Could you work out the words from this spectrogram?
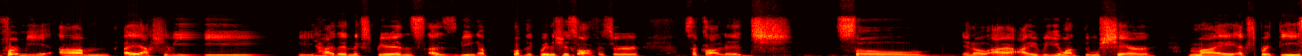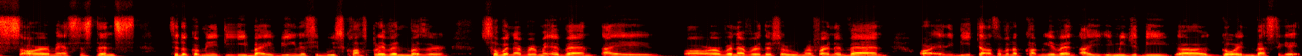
for me, um, I actually had an experience as being a public relations officer sa college. So, you know, I, I really want to share my expertise or my assistance to the community by being the Cebu's cosplay event buzzer. So whenever my event, I or whenever there's a rumor for an event or any details of an upcoming event, I immediately uh, go investigate,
